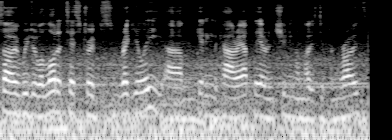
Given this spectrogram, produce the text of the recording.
So we do a lot of test trips regularly, um, getting the car out there and tuning on those different roads.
